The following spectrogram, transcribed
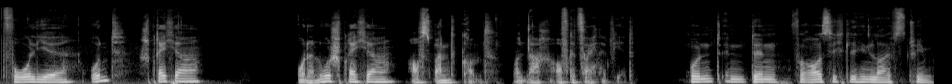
Folie und Sprecher oder nur Sprecher aufs Band kommt und nach aufgezeichnet wird. Und in den voraussichtlichen Livestream.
